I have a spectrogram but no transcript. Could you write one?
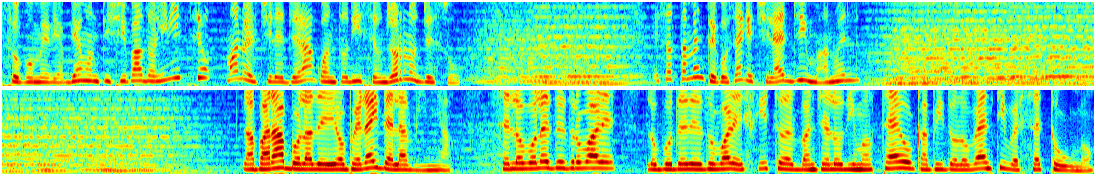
adesso, come vi abbiamo anticipato all'inizio, Manuel ci leggerà quanto disse un giorno Gesù. Esattamente cos'è che ci leggi, Manuel? La parabola degli operai della vigna. Se lo volete trovare, lo potete trovare scritto nel Vangelo di Matteo, capitolo 20, versetto 1.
